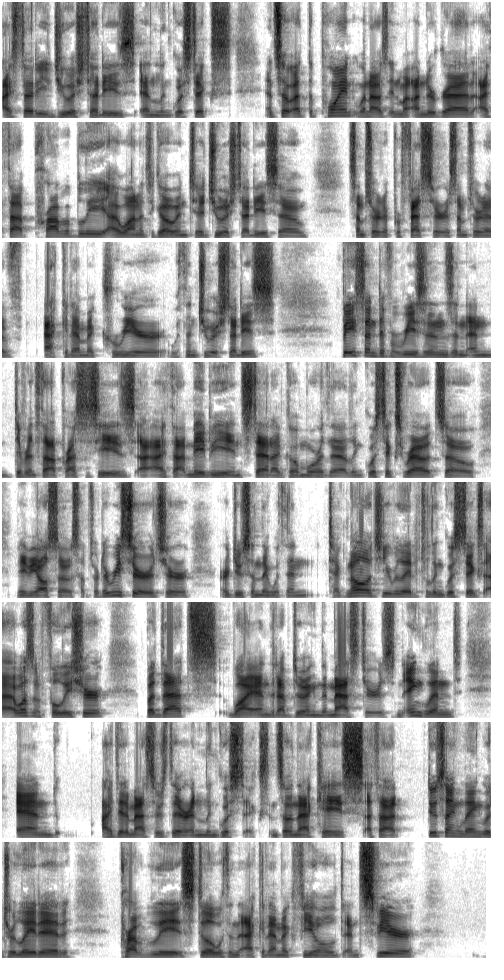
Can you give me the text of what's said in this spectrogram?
I studied Jewish studies and linguistics. And so at the point when I was in my undergrad, I thought probably I wanted to go into Jewish studies. So some sort of professor, some sort of academic career within Jewish studies based on different reasons and, and different thought processes, I, I, thought maybe instead I'd go more the linguistics route. So maybe also some sort of research or or do something within technology related to linguistics. I wasn't fully sure, but that's why I ended up doing the master's in England, and I did a master's there in linguistics. And so in that case, I thought do something language related. Probably still within the academic field and sphere.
